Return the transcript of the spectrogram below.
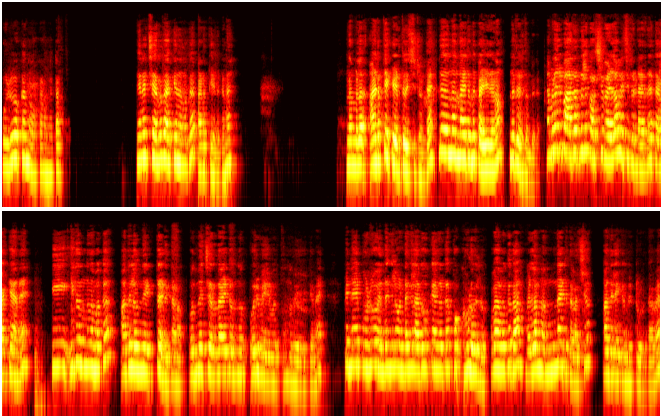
പുഴുവൊക്കെ നോക്കണം കേട്ടോ. ഇങ്ങനെ ചെറുതാക്കി നമുക്ക് അടത്തിയെടുക്കണേ നമ്മൾ അടത്തിയൊക്കെ എടുത്തു വെച്ചിട്ടുണ്ട്. ഇത് നന്നായിട്ടൊന്ന് കഴുകണം. എന്നിട്ട് എടുത്തോണ്ട് വരാം നമ്മളൊരു പാത്രത്തിൽ കുറച്ച് വെള്ളം വെച്ചിട്ടുണ്ടായിരുന്നെ തിളയ്ക്കാന്. ഈ ഇതൊന്ന് നമുക്ക് അതിലൊന്ന് ഇട്ടെടുക്കണം. ഒന്ന് ചെറുതായിട്ടൊന്ന് ഒരു വേവ് ഒന്ന് വേവിക്കണേ. പിന്നെ പുഴുവോ എന്തെങ്കിലും ഉണ്ടെങ്കിൽ അതുമൊക്കെ അങ്ങോട്ട് പൊക്കോളുമല്ലോ. അപ്പൊ നമുക്ക് ഇതാ വെള്ളം നന്നായിട്ട് തിളച്ചു അതിലേക്ക് ഒന്ന് ഇട്ട് കൊടുക്കാവേ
